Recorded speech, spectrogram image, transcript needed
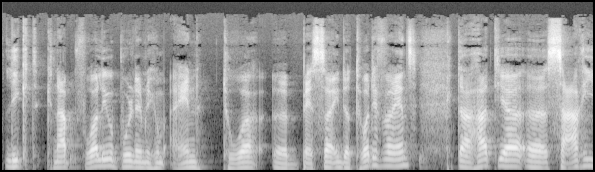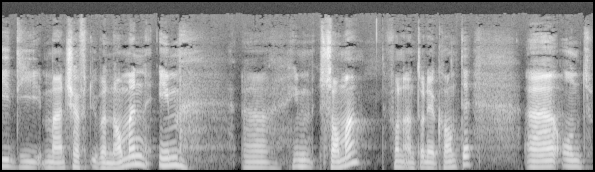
liegt knapp vor Liverpool, nämlich um ein Tor äh, besser in der Tordifferenz. Da hat ja äh, Sari die Mannschaft übernommen im, äh, im Sommer von Antonio Conte. Äh, und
